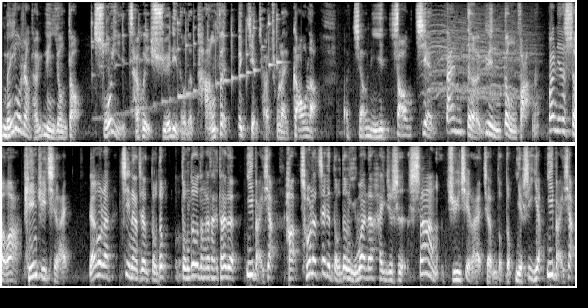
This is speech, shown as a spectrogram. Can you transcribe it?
没有让它运用到，所以才会血里头的糖分被检查出来高了。啊教你一招简单的运动法，把你的手啊平举起来，然后呢尽量这样抖动，抖动，它它它个一百下。好，除了这个抖动以外呢，还有就是上举起来这样抖动也是一样，一百下。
